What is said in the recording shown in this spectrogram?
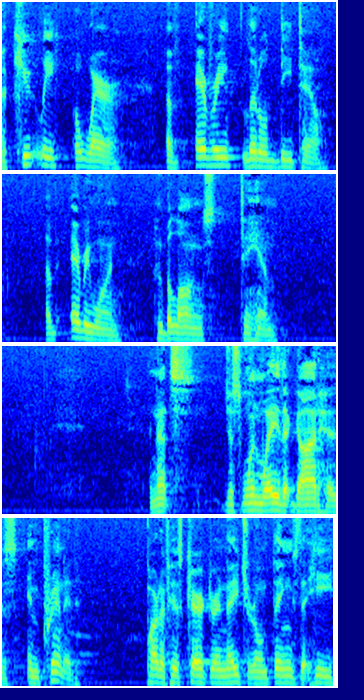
acutely aware of every little detail of everyone who belongs to him. And that's just one way that God has imprinted part of his character and nature on things that he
